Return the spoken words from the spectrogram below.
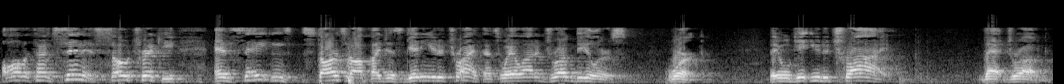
all the time. Sin is so tricky, and Satan starts off by just getting you to try it. That's the way a lot of drug dealers work. They will get you to try that drug.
